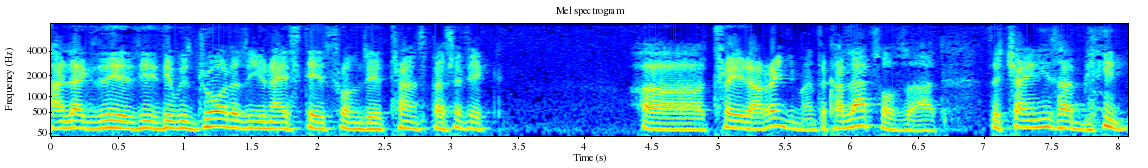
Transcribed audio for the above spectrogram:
uh, like the, the, the, withdrawal of the United States from the Trans-Pacific uh, trade arrangement, the collapse of that. The Chinese have been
